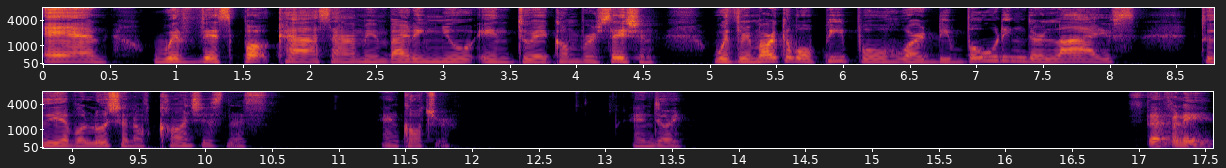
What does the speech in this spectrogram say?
And with this podcast, I'm inviting you into a conversation with remarkable people who are devoting their lives to the evolution of consciousness and culture. Enjoy. Stephanie,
